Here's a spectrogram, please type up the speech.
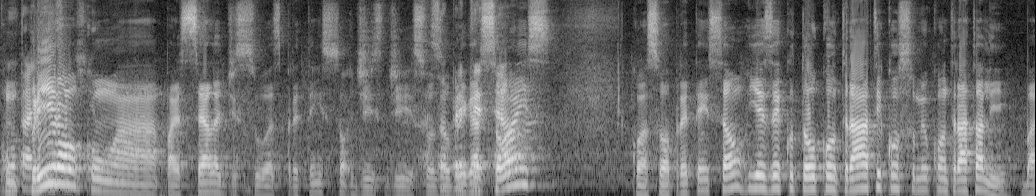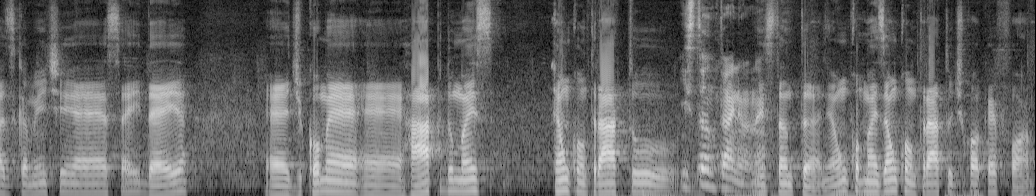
cumpriram com a parcela de suas pretensões, de, de suas obrigações, com a sua pretensão e executou o contrato e consumiu o contrato ali. Basicamente é essa a ideia é, de como é, é rápido, mas é um contrato instantâneo, né? Instantâneo, é um, mas é um contrato de qualquer forma,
